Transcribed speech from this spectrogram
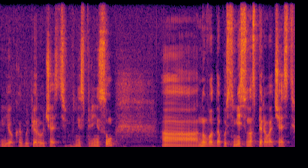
ее как бы первую часть вниз перенесу. А, ну вот, допустим, есть у нас первая часть,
